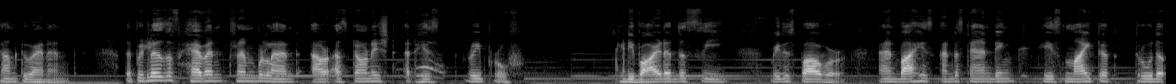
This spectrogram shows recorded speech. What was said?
come to an end. The pillars of heaven tremble and are astonished at his reproof. He divided the sea with his power, and by his understanding he smiteth through the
